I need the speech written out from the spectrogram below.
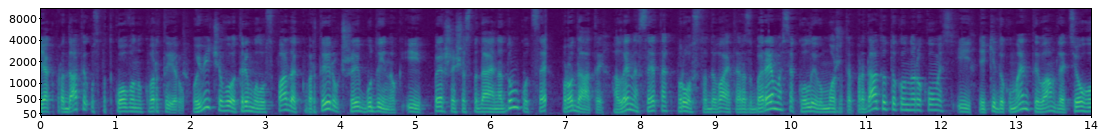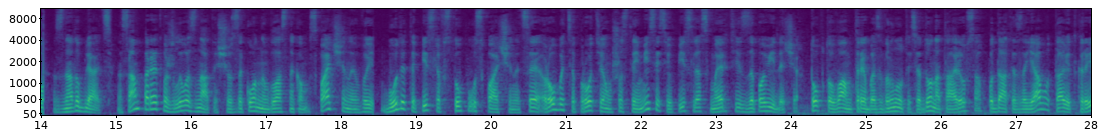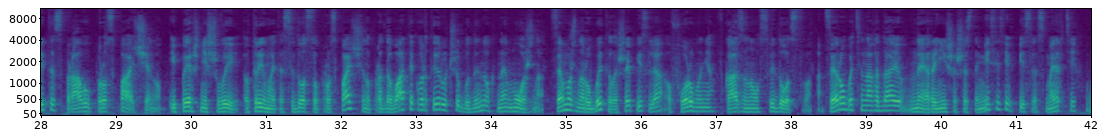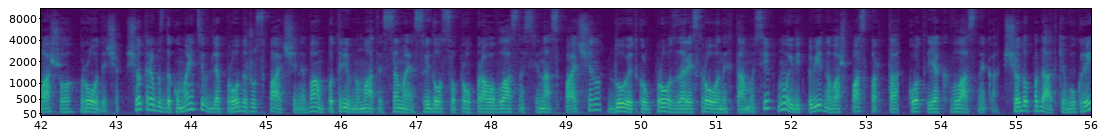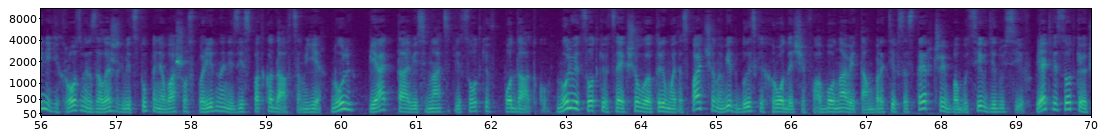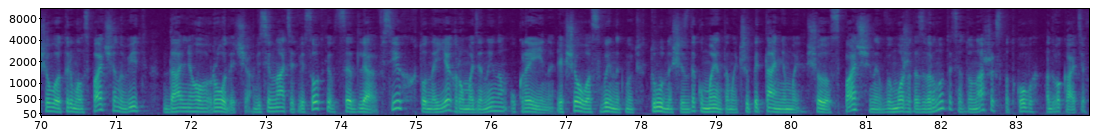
Як продати успадковану квартиру? Уявіть, що ви отримали у спадок квартиру чи будинок, і перше, що спадає на думку, це продати. Але не все так просто. Давайте розберемося, коли ви можете продати таку нерухомість і які документи вам для цього знадобляться. Насамперед важливо знати, що законним власником спадщини ви будете після вступу у спадщини. Це робиться протягом 6 місяців після смерті заповідача. Тобто вам треба звернутися до нотаріуса, подати заяву та відкрити справу про спадщину. І перш ніж ви отримаєте свідоцтво про спадщину, продавати квартиру чи будинок не можна. Це можна робити лише після оформлення вказаного свідоцтва. А це робиться, нагадаю, не раніше 6 місяців після смерті вашого родича. Що треба з документів для продажу спадщини? Вам потрібно мати саме свідоцтво про право власності на спадщину, довідку про зареєстрованих там осіб, ну і відповідно ваш паспорт та код як власника. Щодо податків в Україні їх розмір залежить від ступеня вашого споріднення зі спадкодавцем. Є 0, 5 та 18% податку. 0% це якщо ви отримуєте спадщину від близьких родичів або навіть там братів, сестер чи бабусів, дідусів. 5% якщо ви отримали спадщину від дальнього родича. 18% це для всіх, хто не є громадянином України. Якщо у вас виникнуть труднощі з документами чи питаннями щодо спадщини, ви можете звернутися до наших спадкових адвокатів.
